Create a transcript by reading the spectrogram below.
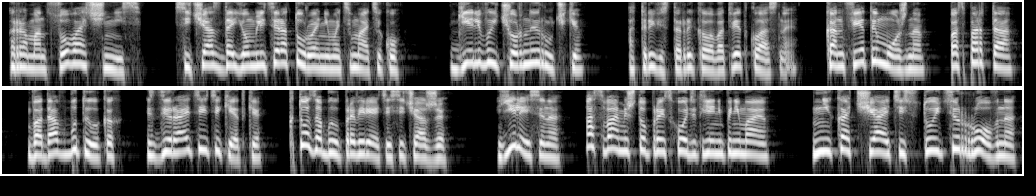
«Романцова, очнись. Сейчас даем литературу, а не математику. Гелевые черные ручки». Отрывисто рыкала в ответ классная. «Конфеты можно. Паспорта. Вода в бутылках. Сдирайте этикетки. Кто забыл, проверяйте сейчас же. Елесина, а с вами что происходит, я не понимаю. Не качайтесь, стойте ровно!»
